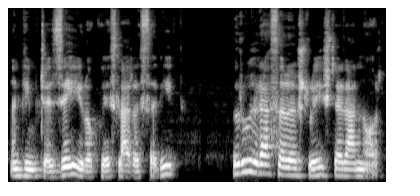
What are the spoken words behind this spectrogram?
în timp ce zeii locuiesc la răsărit, Rudra sărășluiește la nord.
